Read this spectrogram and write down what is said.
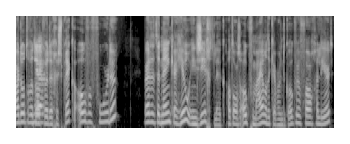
Maar doordat we, Ja. we de gesprekken over voerden, werd het in één keer heel inzichtelijk. Althans ook voor mij, want ik heb er natuurlijk ook weer van geleerd.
